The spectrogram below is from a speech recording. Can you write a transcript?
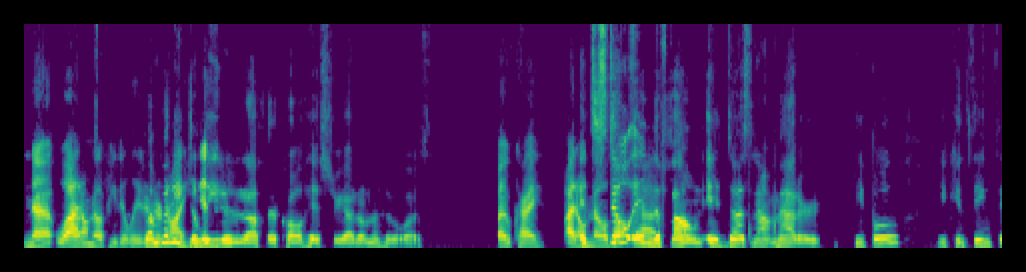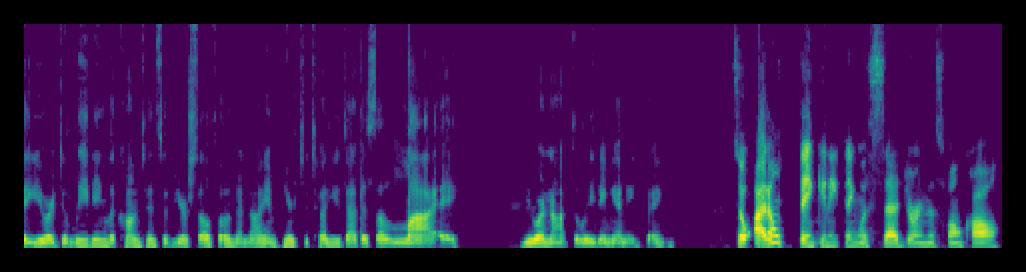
no, well, I don't know if he deleted it or Somebody not. He didn't- deleted it off their call history. I don't know who it was. Okay, I don't it's know. still in the phone. It does not matter. People You can think that you are deleting the contents of your cell phone, and I am here to tell you that is a lie. You are not deleting anything. So I don't think anything was said during this phone call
